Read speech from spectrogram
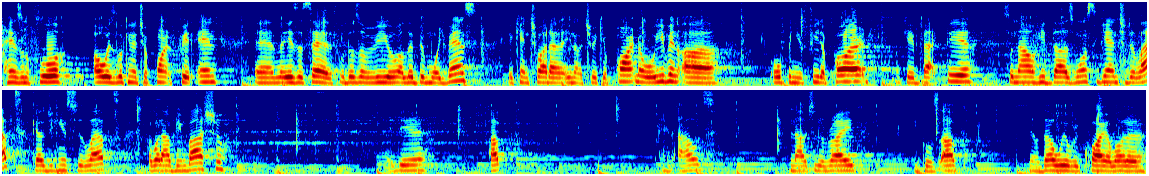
hands on the floor, always looking at your point, feet in. And as I said, for those of you a little bit more advanced, you can try to, you know, trick your partner or even uh, open your feet apart, okay, back there. So now he does once again to the left, queda de rins to the left. Agora abre embaixo. Right there, up and out. Now to the right, it goes up. You know, that will require a lot of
